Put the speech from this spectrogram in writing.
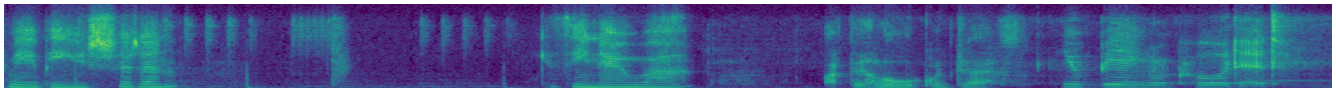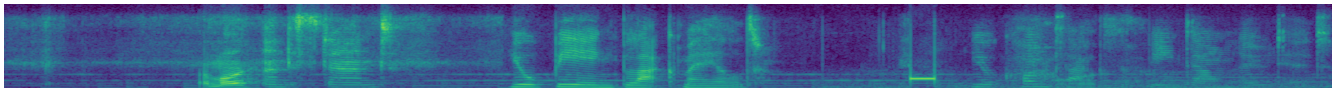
Maybe you shouldn't. Because you know what? I feel awkward, Jess. You're being recorded. Am I? Understand? You're being blackmailed. Your contacts have been downloaded.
